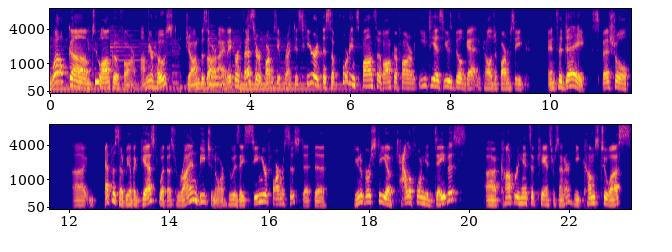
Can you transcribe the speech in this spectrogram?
Welcome to Oncopharm. I'm your host, John Bossaer. I am a professor of pharmacy practice here at the supporting sponsor of Oncopharm, ETSU's Bill Gatton College of Pharmacy. And today, special uh, episode, we have a guest with us, Ryan Beechinor, who is a senior pharmacist at the University of California, Davis uh, Comprehensive Cancer Center. He comes to us,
